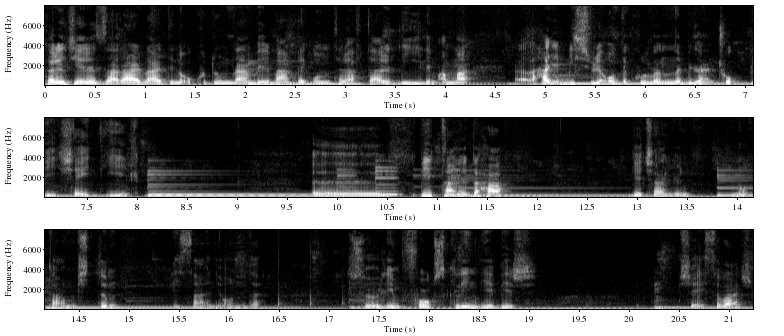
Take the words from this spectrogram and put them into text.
karaciğere zarar verdiğini okuduğumdan beri ben pek onun taraftarı değilim ama e, hadi bir süre o da kullanılabilen çok bir şey değil. Ee, bir tane daha geçen gün not almıştım. Bir saniye onu da söyleyeyim. Fox Clean diye bir şeysi var.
